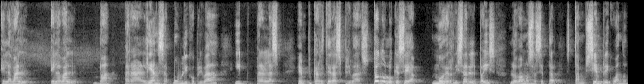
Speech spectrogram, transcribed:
el aval, el aval va para alianza público-privada y para las carreteras privadas. Todo lo que sea modernizar el país lo vamos a aceptar siempre y cuando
